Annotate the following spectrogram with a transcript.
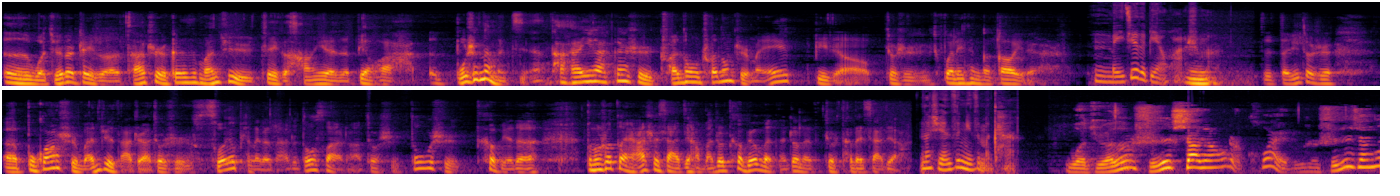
呃，我觉得这个杂志跟玩具这个行业的变化还不是那么紧，它还应该跟是传统传统纸媒比较，就是关联性更高一点。嗯，媒介的变化是吗？就等于就是，呃，不光是玩具杂志啊，就是所有品类的杂志都算上，就是都是特别的，不能说断崖式下降吧，就特别稳的正在就是它在下降。那玄子你怎么看？我觉得实际下降有点快，就是实际现在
